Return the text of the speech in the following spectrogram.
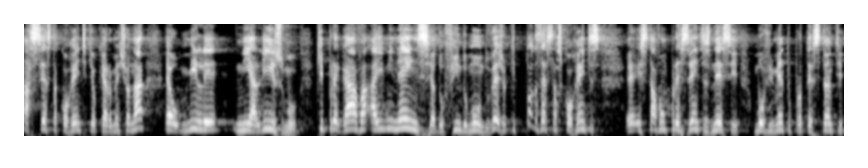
a sexta corrente que eu quero mencionar é o milenialismo, que pregava a iminência do fim do mundo. Veja que todas essas correntes eh, estavam presentes nesse movimento protestante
